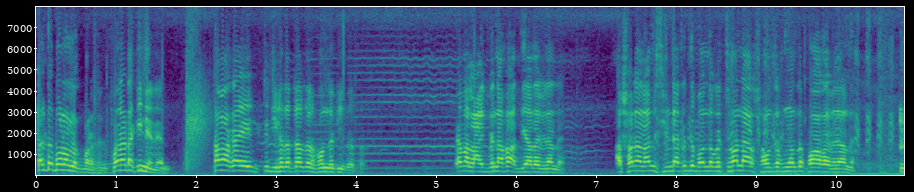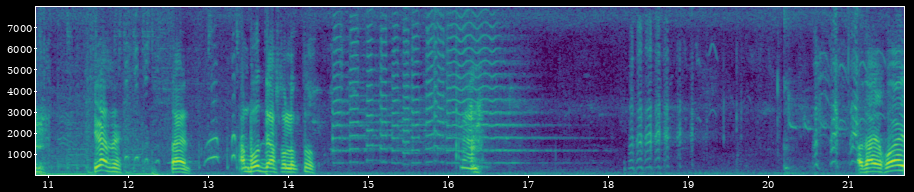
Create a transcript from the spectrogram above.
তাহলে তো বড় লোক মানুষ ফোন একটা কিনে নেন। আমাকে এই তিরিশ হাজার টাকার ফোন দিয়ে কি করতো এবার লাগবে না পা দিয়া যাবে না, নে। আর শোনেন, আমি সিমটা কিন্তু বন্ধ করছি মানে আর সংযোগ মধ্যে পাওয়া যাবে না ঠিক আছে? আমি বহুত ব্যস্ত লোক তো। যাই হোক ওই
